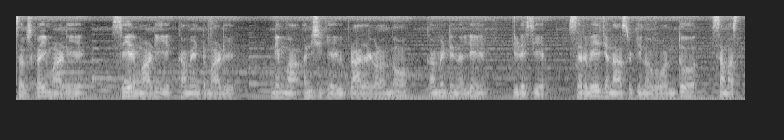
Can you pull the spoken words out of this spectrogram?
ಸಬ್ಸ್ಕ್ರೈಬ್ ಮಾಡಿ, ಶೇರ್ ಮಾಡಿ, ಕಮೆಂಟ್ ಮಾಡಿ. ನಿಮ್ಮ ಅನಿಸಿಕೆ ಅಭಿಪ್ರಾಯಗಳನ್ನು ಕಮೆಂಟಿನಲ್ಲಿ ತಿಳಿಸಿ. ಸರ್ವೇ ಜನ ಸುಖಿನೋಗುವಂತೂ ಸಮಸ್ತ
